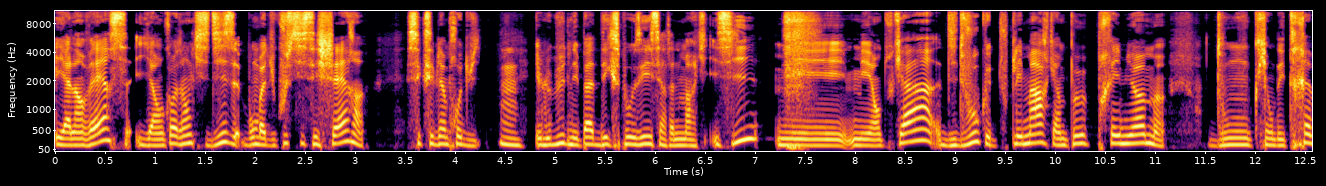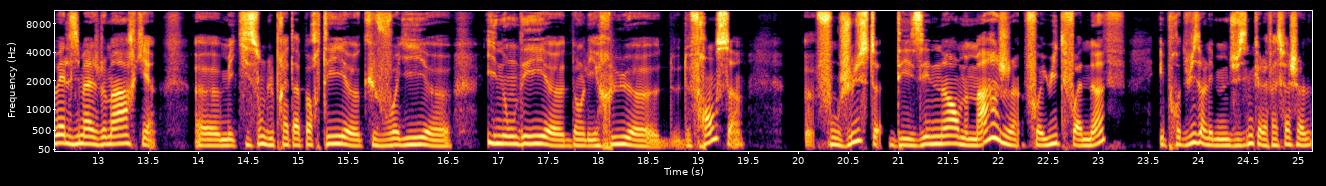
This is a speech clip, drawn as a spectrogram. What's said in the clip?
Et à l'inverse, il y a encore des gens qui se disent bon bah du coup si c'est cher, c'est que c'est bien produit. Hmm. Et le but n'est pas d'exposer certaines marques ici, mais mais en tout cas, dites-vous que toutes les marques un peu premium, donc qui ont des très belles images de marque, euh, mais qui sont du prêt-à-porter euh, que vous voyez inondées dans les rues de France, font juste des énormes marges, x 8, x 9, et produisent dans les mêmes usines que la fast fashion.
